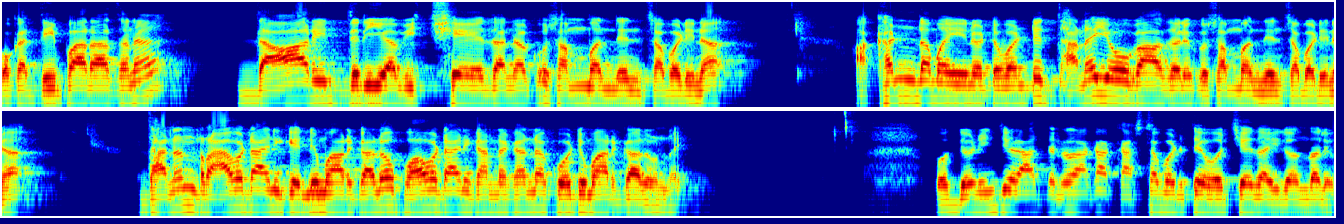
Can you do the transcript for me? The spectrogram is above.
ఒక దీపారాధన దారిద్ర్య విచ్ఛేదనకు సంబంధించబడిన అఖండమైనటువంటి ధనయోగాదులకు సంబంధించబడిన ధనం రావటానికి ఎన్ని మార్గాలు పోవటానికి అన్నకన్నా కోటి మార్గాలు ఉన్నాయి. పొద్దునుంచి రాత్రి దాకా కష్టపడితే వచ్చేది ఐదు వందలు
